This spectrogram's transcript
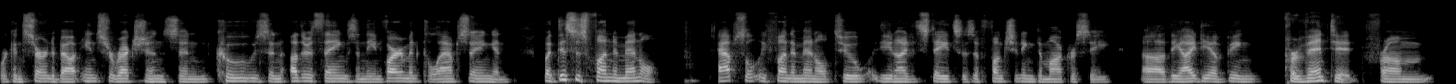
We're concerned about insurrections and coups and other things and the environment collapsing. And but this is fundamental, absolutely fundamental to the United States as a functioning democracy. Uh, the idea of being prevented from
